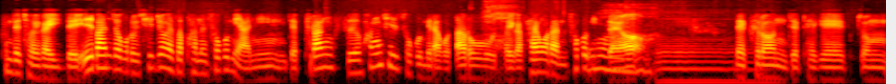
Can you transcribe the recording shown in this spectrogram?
근데 저희가 이제 일반적으로 시중에서 파는 소금이 아닌 이제 프랑스 황실 소금이라고 따로 저희가 사용을 하는 소금이 있어요. 오. 네, 그런 이제 되게 좀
